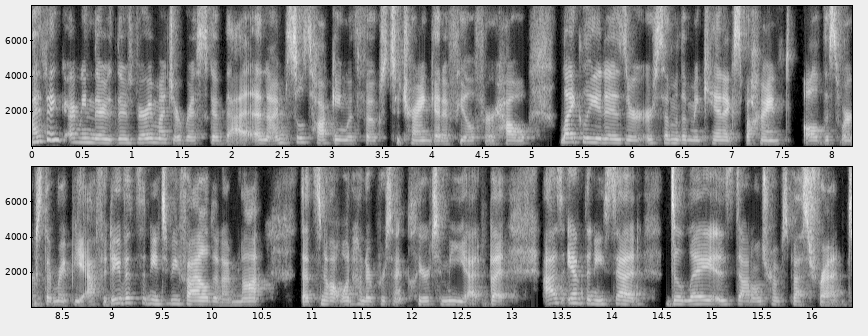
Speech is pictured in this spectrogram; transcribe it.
I think, I mean, there, there's very much a risk of that. And I'm still talking with folks to try and get a feel for how likely it is or, or, some of the mechanics behind all this works. There might be affidavits that need to be filed, and I'm not, that's not 100% clear to me yet. But as Anthony said, delay is Donald Trump's best friend.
